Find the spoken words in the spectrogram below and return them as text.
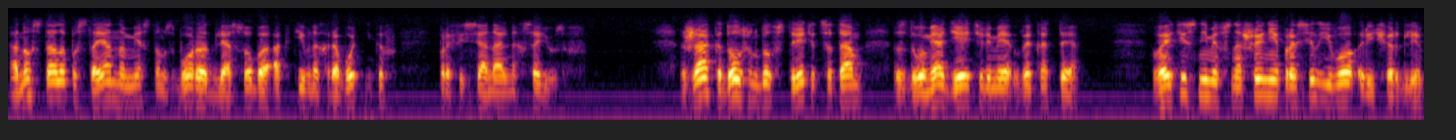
оно стало постоянным местом сбора для особо активных работников профессиональных союзов. Жак должен был встретиться там с двумя деятелями ВКТ. Войти с ними в сношение просил его Ричард Ли.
